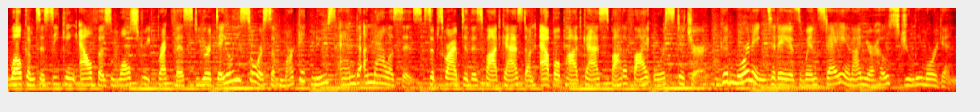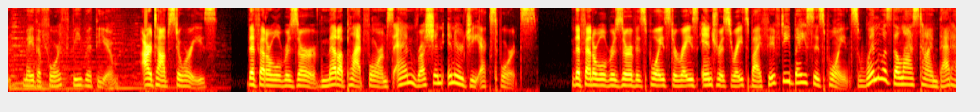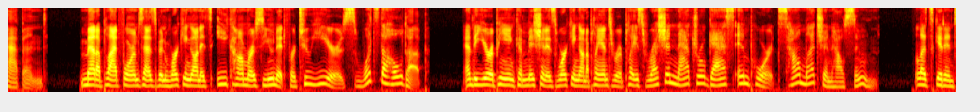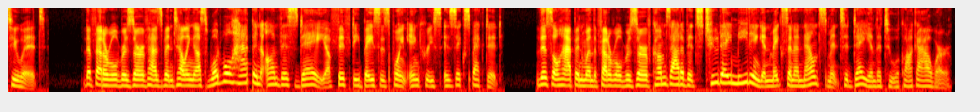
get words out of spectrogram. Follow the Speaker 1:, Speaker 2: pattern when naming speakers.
Speaker 1: Welcome to Seeking Alpha's Wall Street Breakfast, your daily source of market news and analysis. Subscribe to this podcast on Apple Podcasts, Spotify, or Stitcher. Good morning. Today is Wednesday, and I'm your host, Julie Morgan. May the 4th be with you. Our top stories the Federal Reserve, Meta Platforms, and Russian energy exports. The Federal Reserve is poised to raise interest rates by 50 basis points. When was the last time that happened? Meta Platforms has been working on its e commerce unit for two years. What's the holdup? And the European Commission is working on a plan to replace Russian natural gas imports. How much and how soon? Let's get into it. The Federal Reserve has been telling us what will happen on this day. A 50 basis point increase is expected. This will happen when the Federal Reserve comes out of its two day meeting and makes an announcement today in the 2 o'clock hour.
